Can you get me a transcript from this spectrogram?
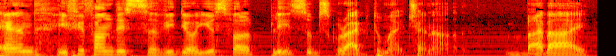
and if you found this uh, video useful please subscribe to my channel. Bye bye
